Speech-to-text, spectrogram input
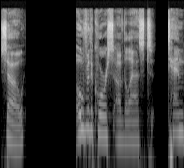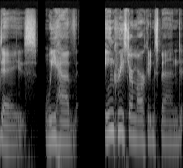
So, over the course of the last 10 days, we have increased our marketing spend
